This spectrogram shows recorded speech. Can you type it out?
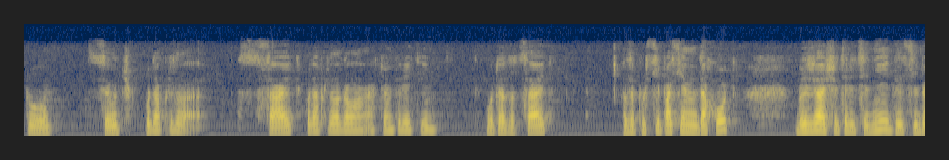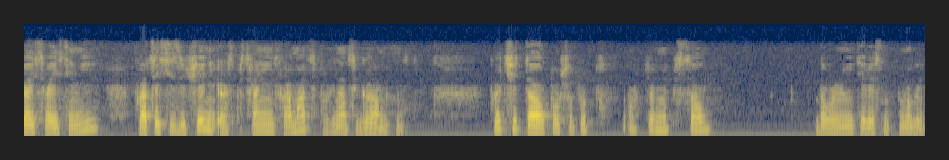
ту ссылочку, куда сайт, куда предлагал Артем перейти. Вот этот сайт. Запусти пассивный доход в ближайшие 30 дней для себя и своей семьи в процессе изучения и распространения информации про финансовую грамотность. Прочитал то, что тут Артем написал. Довольно интересно, много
